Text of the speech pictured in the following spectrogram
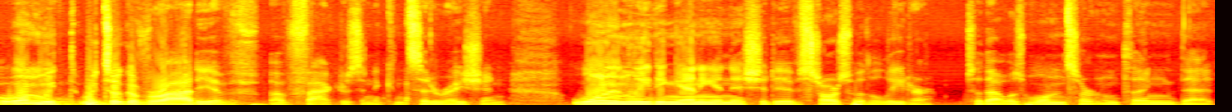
Well, one, we, we took a variety of, of factors into consideration. One, in leading any initiative starts with a leader. So that was one certain thing that,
